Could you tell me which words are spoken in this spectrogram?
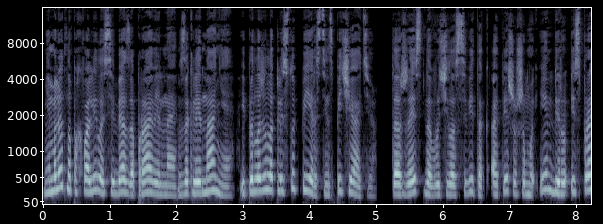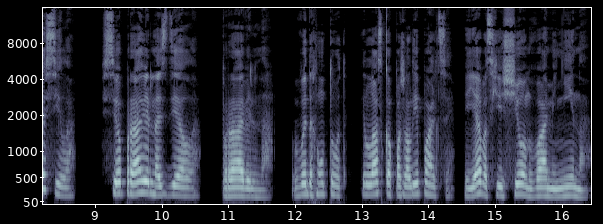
мимолетно похвалила себя за правильное заклинание и приложила к листу перстень с печатью. Торжественно вручила свиток опешившему Инберу и спросила. «Все правильно сделала?» «Правильно», — выдохнул тот и ласково пожал ей пальцы. «Я восхищен вами, Нина.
